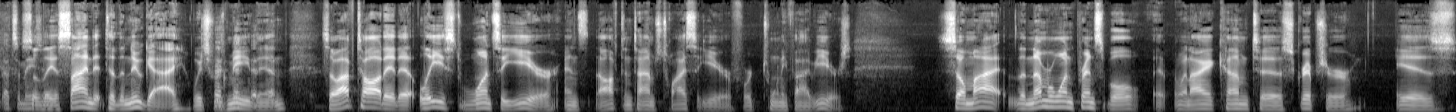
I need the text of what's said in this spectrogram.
That's amazing. So they assigned it to the new guy, which was me then. So I've taught it at least once a year and oftentimes twice a year for 25 years. So my the number one principle uh, when I come to scripture is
